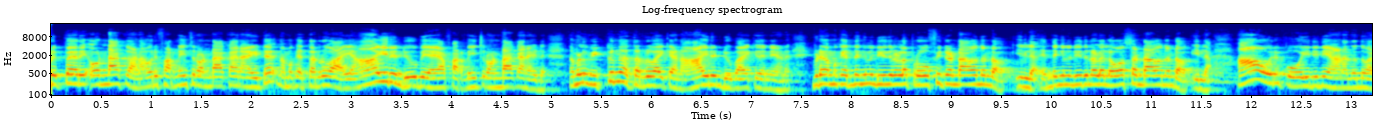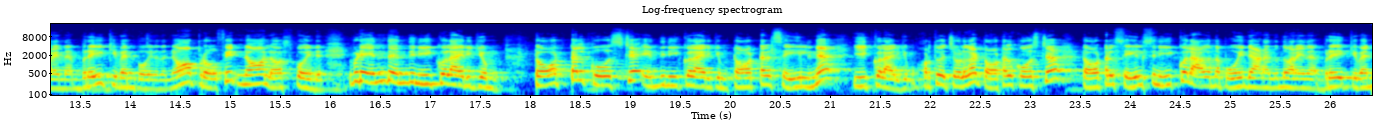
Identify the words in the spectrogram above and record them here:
പ്രിപ്പയർ uh, uh, ഉണ്ടാക്കുകയാണ് ഒരു ഫർണിച്ചർ ഉണ്ടാക്കാനായിട്ട് നമുക്ക് എത്ര ആയി ആയിരം രൂപയായി ആ ഫർണിച്ചർ ഉണ്ടാക്കാനായിട്ട് നമ്മൾ വിൽക്കുന്ന എത്ര രൂപയ്ക്കാണ് ആയിരം രൂപയ്ക്ക് തന്നെയാണ് ഇവിടെ നമുക്ക് എന്തെങ്കിലും രീതിയിലുള്ള പ്രോഫിറ്റ് ഉണ്ടാകുന്നുണ്ടോ ഇല്ല എന്തെങ്കിലും രീതിയിലുള്ള ലോസ് ഉണ്ടാകുന്നുണ്ടോ ഇല്ല ആ ഒരു പോയിന്റിനെയാണെന്ന് പറയുന്നത് break even point no profit no loss point ഇവിടെ എന്ത് എന്തിന് ഈക്വൽ ആയിരിക്കും ടോട്ടൽ കോസ്റ്റ് എന്തിന് ഈക്വൽ ആയിരിക്കും ടോട്ടൽ സെയിലിന് ഈക്വൽ ആയിരിക്കും ഓർത്ത് വെച്ചോളുക ടോട്ടൽ കോസ്റ്റ് ടോട്ടൽ സെയിൽസിന് ഈക്വൽ ആകുന്ന പോയിന്റ് ആണ് എന്ന് പറയുന്നത് ബ്രേക്ക് ഇവൻ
